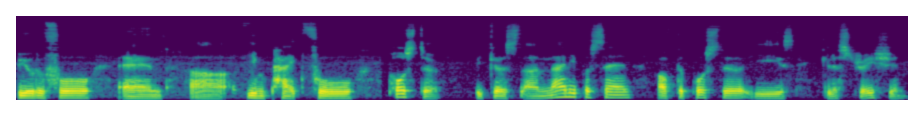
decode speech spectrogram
beautiful and uh, impactful poster because 90% uh, of the poster is illustration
